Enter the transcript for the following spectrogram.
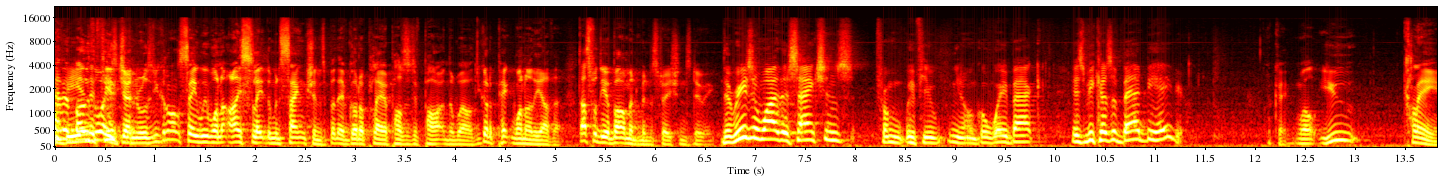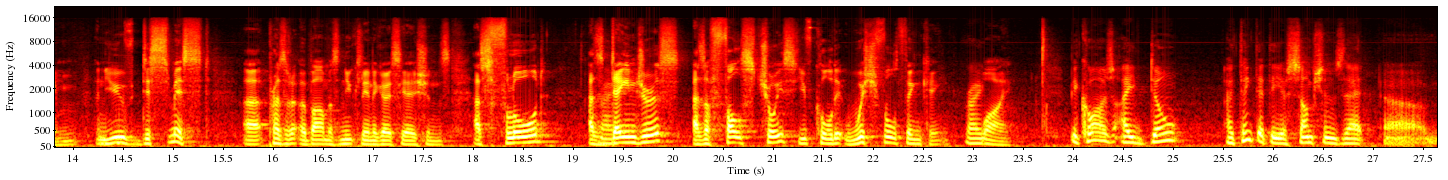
to be. you can't have it both ways, generals. You can't say we want to isolate them with sanctions, but they've got to play a positive part in the world. You've got to pick one or the other. That's what the Obama administration's doing. The reason why the sanctions, from if you you know go way back, is because of bad behavior. Okay. Well, you claim and you've dismissed uh, President Obama's nuclear negotiations as flawed, as Right. dangerous, as a false choice. You've called it wishful thinking. Right. Why? Because I don't, I think that the assumptions that, um,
